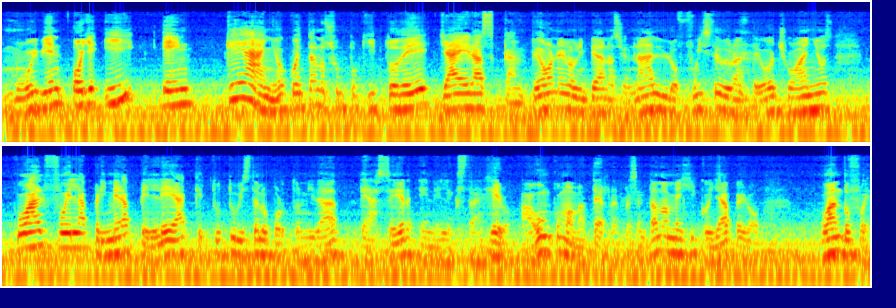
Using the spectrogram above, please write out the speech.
Muy bien. Oye, ¿y en qué año? Cuéntanos un poquito de, ya eras campeón en la Olimpiada Nacional, lo fuiste durante ocho años. ¿Cuál fue la primera pelea que tú tuviste la oportunidad de hacer en el extranjero? Aún como amateur, representando a México ya, pero ¿cuándo fue?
